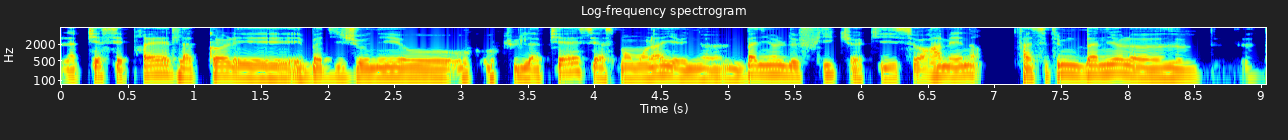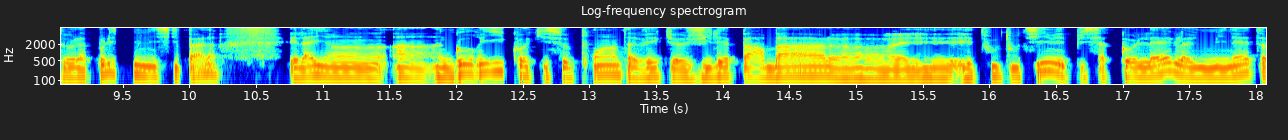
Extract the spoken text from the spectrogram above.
La pièce est prête, la colle est, badigeonnée au, cul de la pièce et à ce moment-là, il y a une, une bagnole de flics qui se ramène. Enfin, c'est une bagnole euh, de la police municipale. Et là, il y a un, gorille quoi qui se pointe avec euh, gilet pare-balles euh, et, tout tout team. Et puis sa collègue, là, une minette,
